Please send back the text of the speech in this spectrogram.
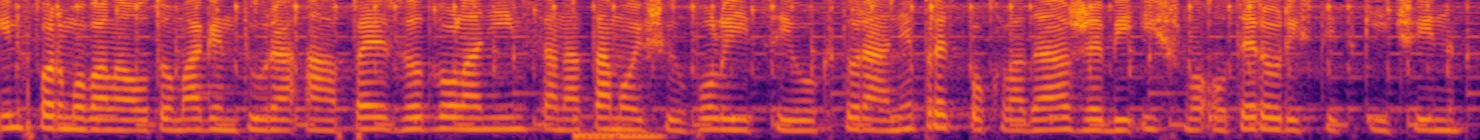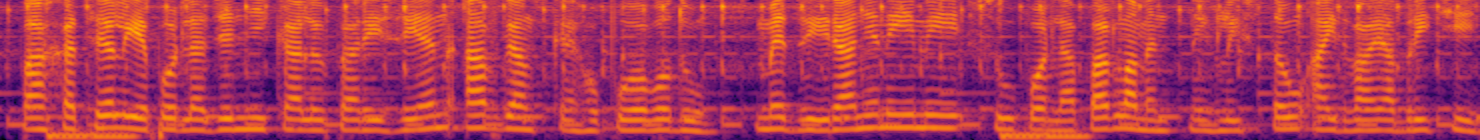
Informovala o tom agentúra AP s odvolaním sa na tamojšiu políciu, ktorá nepredpokladá, že by išlo o teroristický čin. Páchateľ je podľa denníka Le Parisien afgánskeho pôvodu. Medzi ranenými sú podľa parlamentných listov aj dvaja Briti.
